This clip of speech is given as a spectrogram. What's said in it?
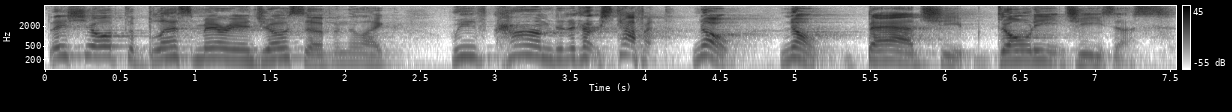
they show up to bless Mary and Joseph, and they're like, We've come to declare. Stop it. No, no, bad sheep. Don't eat Jesus.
